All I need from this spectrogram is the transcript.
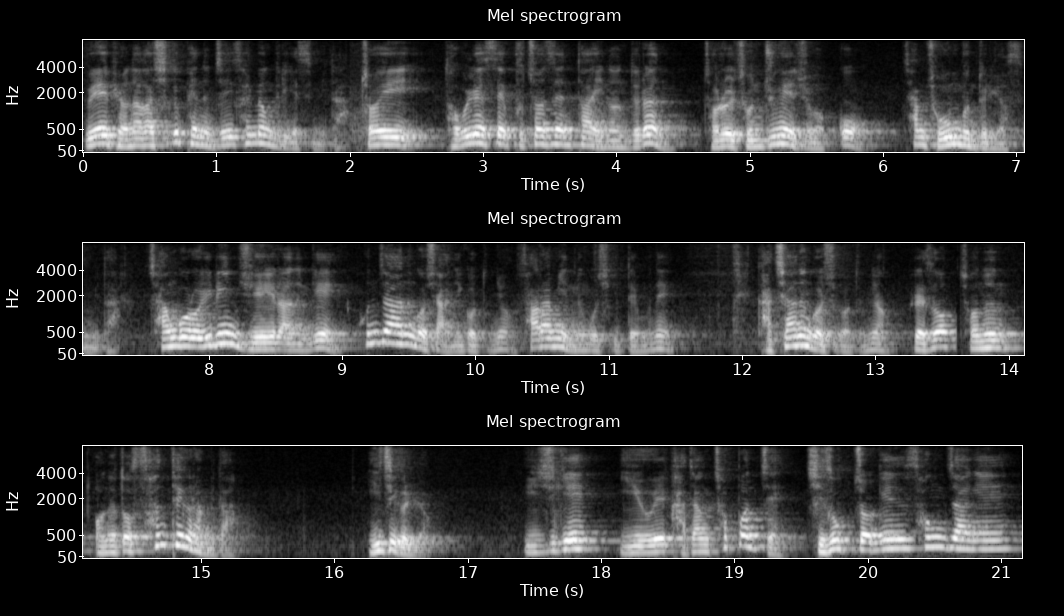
왜 변화가 시급했는지 설명드리겠습니다. 저희 WSF 부천센터 인원들은 저를 존중해 주었고 참 좋은 분들이었습니다. 참고로 1인 GA라는 게 혼자 하는 것이 아니거든요. 사람이 있는 곳이기 때문에 같이 하는 것이거든요. 그래서 저는 어느덧 선택을 합니다. 이직을요. 이직의 이유의 가장 첫 번째, 지속적인 성장의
